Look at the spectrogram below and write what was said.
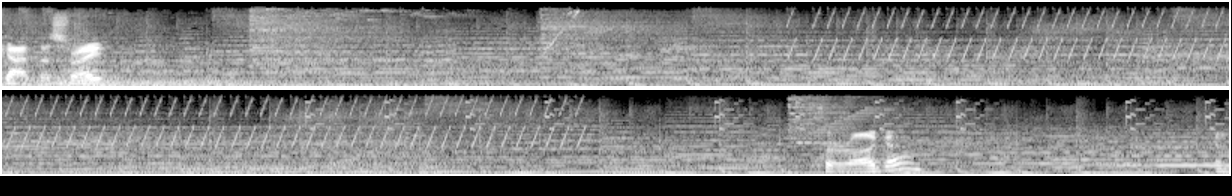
Got this, right? Firaga? And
